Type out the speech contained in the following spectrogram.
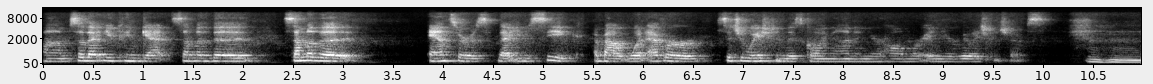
um, so that you can get some of the some of the answers that you seek about whatever situation is going on in your home or in your relationships Mm-hmm,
